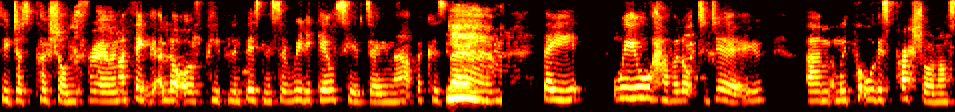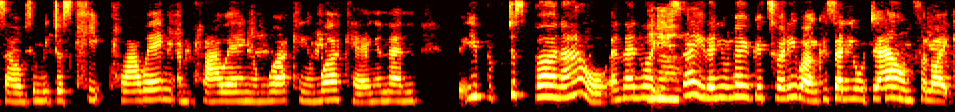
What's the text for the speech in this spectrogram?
To just push on through, and I think a lot of people in business are really guilty of doing that because they yeah. they we all have a lot to do. Um, and we put all this pressure on ourselves and we just keep ploughing and ploughing and working and working and then you just burn out and then like yeah. you say then you're no good to anyone because then you're down for like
